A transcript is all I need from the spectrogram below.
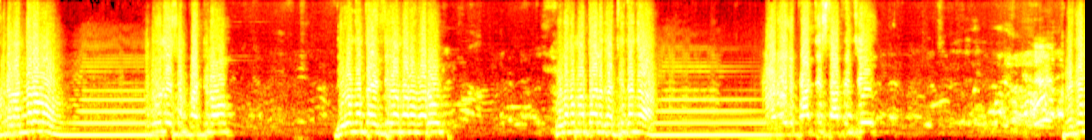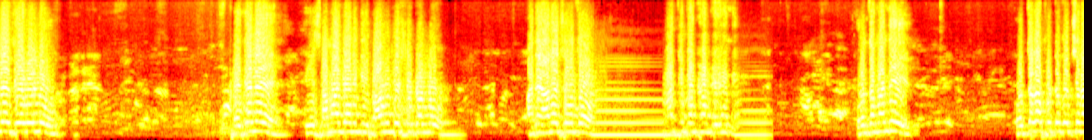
మనమందరము తెలుగుదేశం పార్టీలో దివంగత ఎన్టీ రామారావు గారు కులక మతాలకు అతీతంగా ఆ రోజు పార్టీ స్థాపించి ప్రజలే దేవుళ్ళు ప్రజలే ఈ సమాజానికి బాగు చేసేటోళ్ళు అనే ఆలోచనతో పార్టీ పెట్టడం జరిగింది. కొంతమంది కొత్తగా పుట్టుకొచ్చిన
